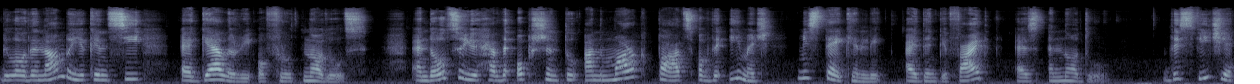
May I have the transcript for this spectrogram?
Below the number you can see a gallery of root nodules and also you have the option to unmark parts of the image mistakenly identified as a nodule. This feature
